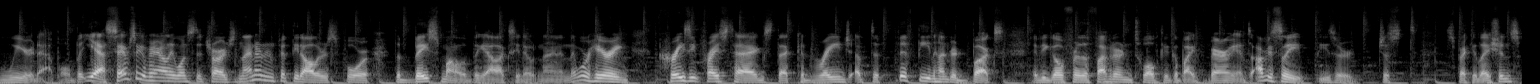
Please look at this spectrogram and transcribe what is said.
weird, Apple. But yeah, Samsung apparently wants to charge $950 for the base model of the Galaxy Note 9. And then we're hearing crazy price tags that could range up to 1500 bucks if you go for the 512 gigabyte variant. Obviously, these are just speculations.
